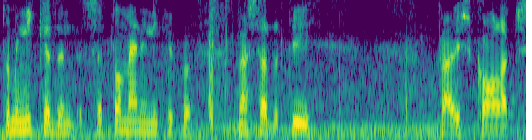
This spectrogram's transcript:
To mi nikada, sve to meni nikako, znaš sad da ti praviš kolač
